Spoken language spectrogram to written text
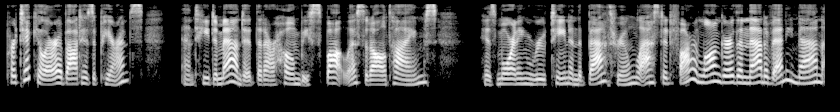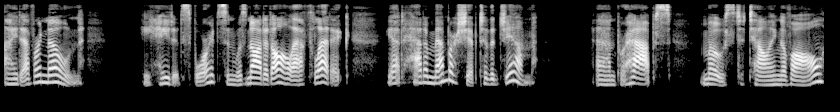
particular about his appearance, and he demanded that our home be spotless at all times. His morning routine in the bathroom lasted far longer than that of any man I'd ever known. He hated sports and was not at all athletic, yet had a membership to the gym. And perhaps, most telling of all,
